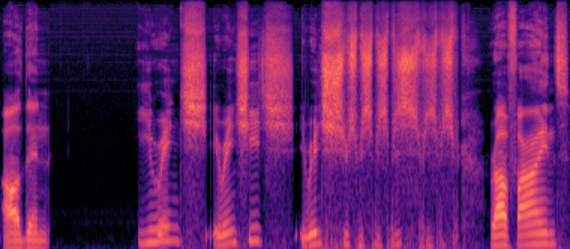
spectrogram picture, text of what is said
Alden Ehrenreich, Ehrenreich, Ehrenreich, Ralph Fiennes,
